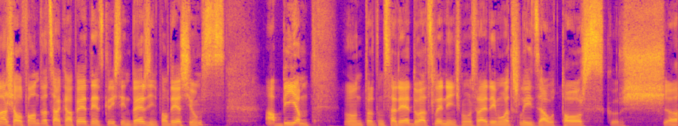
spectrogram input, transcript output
Maršala fonda vecākā pētniece Kristīna Bērziņa. Paldies jums abiem! Un, protams, arī Edvards Liniņš, mūsu raidījuma otrs līdzautors, kurš uh,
